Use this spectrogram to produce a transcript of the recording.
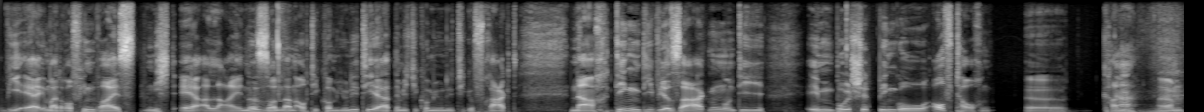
wie er immer darauf hinweist, nicht er alleine, sondern auch die Community. Er hat nämlich die Community gefragt nach Dingen, die wir sagen und die im Bullshit-Bingo auftauchen äh, kann. Ähm,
